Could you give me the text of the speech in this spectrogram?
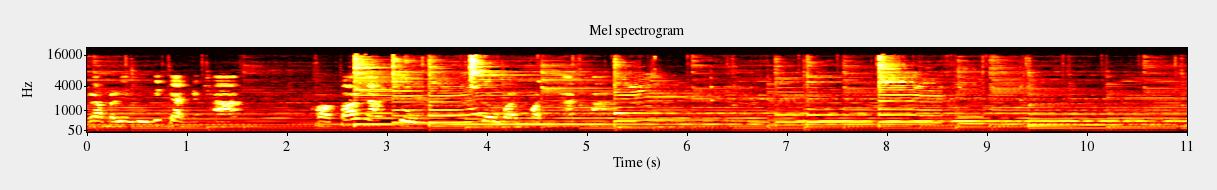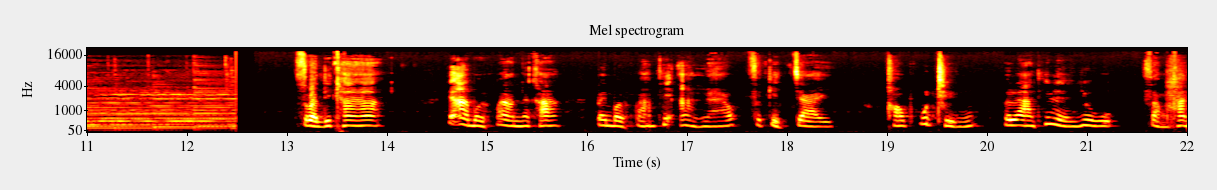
เรามาเรียนรู้ด้วยกันนะคะ ขอต้อนรับสู่เซอร์วันพอดคาส์ค่ะสวัสดีค่ะที่อ่านบทความนะคะ เป็นบทความที่อ่านแล้วสะกิดใจ เขาพูดถึงเวลาที่เหลืออยู่สำคัญ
